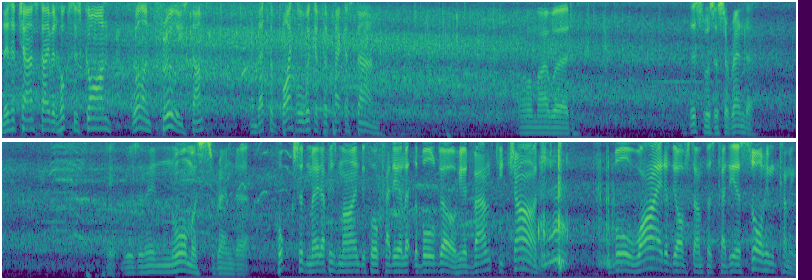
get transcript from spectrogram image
there's a chance David Hookes has gone well and truly stumped, and that's a vital wicket for Pakistan. Oh, my word. This was a surrender. It was an enormous surrender. Hookes had made up his mind before Qadir let the ball go. He advanced, he charged. The ball wide of the off stump as Qadir saw him coming.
